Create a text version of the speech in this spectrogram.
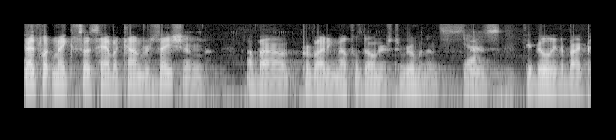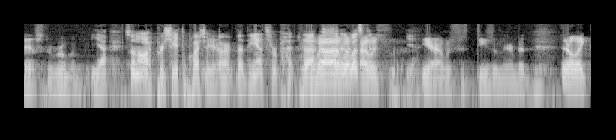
that's what makes us have a conversation about providing methyl donors to ruminants yeah. is the ability to bypass the rumen. Yeah. So no, I appreciate the question yeah. or the, the answer, but uh, well, I was, was, I was, yeah. yeah, I was just teasing there, but you know, like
